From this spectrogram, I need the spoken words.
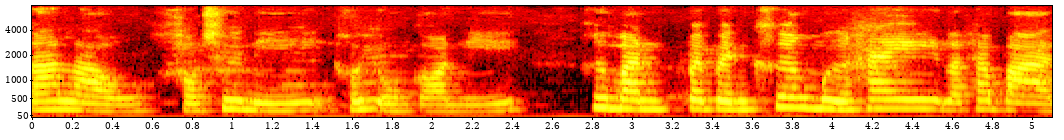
ต้านเราเขาชื่อนี้เขาอยู่องค์กรนี้ คือมันไปเป็นเครื่องมือให้รัฐบาล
